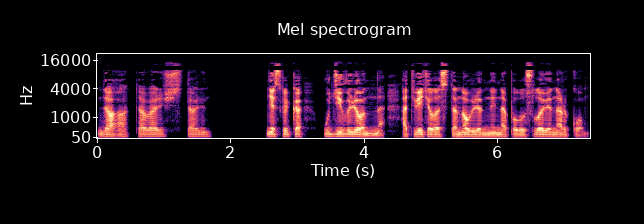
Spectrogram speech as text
Да, товарищ Сталин. Несколько удивленно ответил остановленный на полуслове нарком.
